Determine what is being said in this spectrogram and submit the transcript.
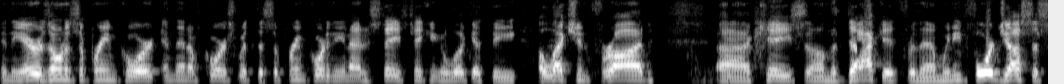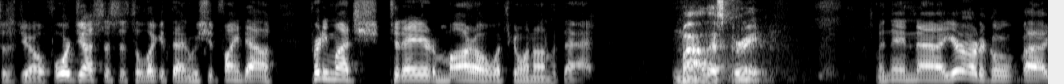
in the Arizona Supreme Court, and then of course with the Supreme Court of the United States taking a look at the election fraud uh, case on the docket for them. We need four justices, Joe, four justices to look at that, and we should find out pretty much today or tomorrow what's going on with that. Wow, that's great. And then uh, your article, uh,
